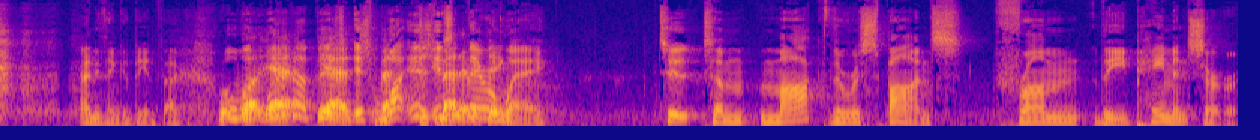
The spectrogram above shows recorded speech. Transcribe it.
anything could be infected. Well, Well, what, yeah, what about this? yeah, if, just about- what, isn't there everything. a way to to mock the response from the payment server?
